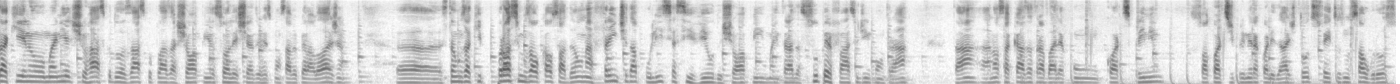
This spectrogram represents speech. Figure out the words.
aqui no Mania de Churrasco do Osasco Plaza Shopping. Eu sou Alexandre, responsável pela loja. Uh, estamos aqui próximos ao calçadão, na frente da Polícia Civil do shopping, uma entrada super fácil de encontrar. Tá? A nossa casa trabalha com cortes premium, só cortes de primeira qualidade, todos feitos no sal grosso,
